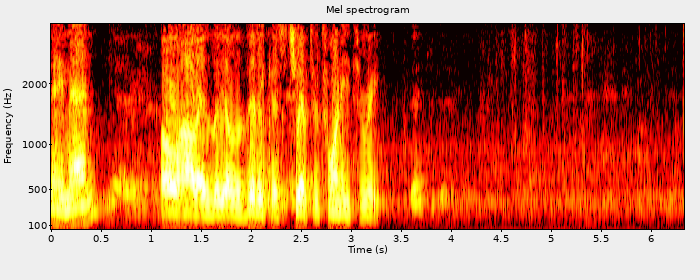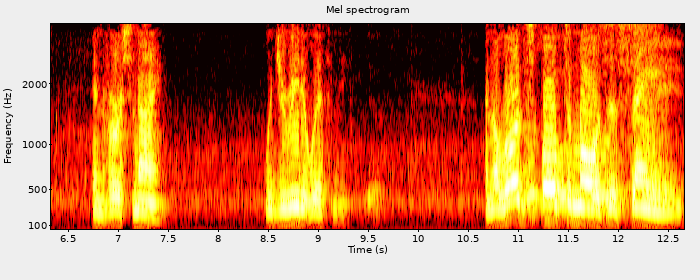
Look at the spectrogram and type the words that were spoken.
Amen? Oh, hallelujah. Leviticus chapter 23 Thank you, Dad. In verse 9. Would you read it with me? And the Lord spoke to Moses, saying,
